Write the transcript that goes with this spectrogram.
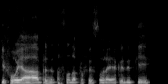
Que foi a apresentação da professora. E acredito que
